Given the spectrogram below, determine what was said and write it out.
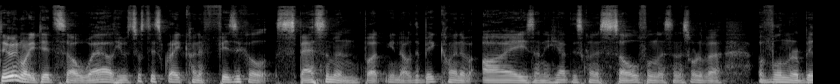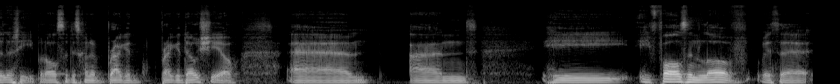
doing what he did so well. He was just this great kind of physical specimen, but you know the big kind of eyes, and he had this kind of soulfulness and a sort of a, a vulnerability, but also this kind of braggadocio, um, and he he falls in love with a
